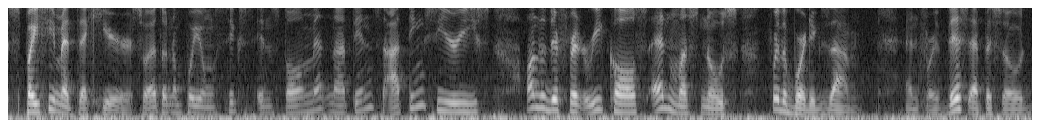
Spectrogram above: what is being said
Spicy MedTech here. So ito na po yung 6th installment natin sa ating series on the different recalls and must-knows for the board exam. And for this episode,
